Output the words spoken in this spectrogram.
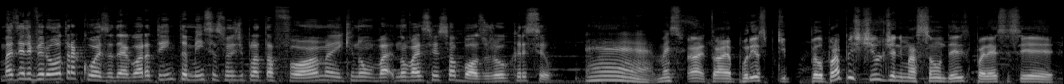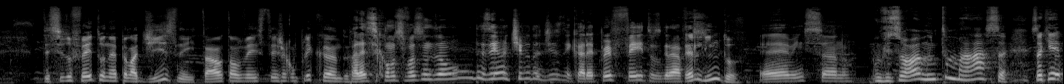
Mas ele virou outra coisa. Daí agora tem também sessões de plataforma e que não vai, não vai ser só boss. O jogo cresceu. É, mas. Ah, então é por isso que pelo próprio estilo de animação dele que parece ser ter sido feito, né, pela Disney e tal, talvez esteja complicando. Parece como se fosse um desenho antigo da Disney, cara. É perfeito os É gráficos. lindo. É insano. O visual é muito massa. Só que,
